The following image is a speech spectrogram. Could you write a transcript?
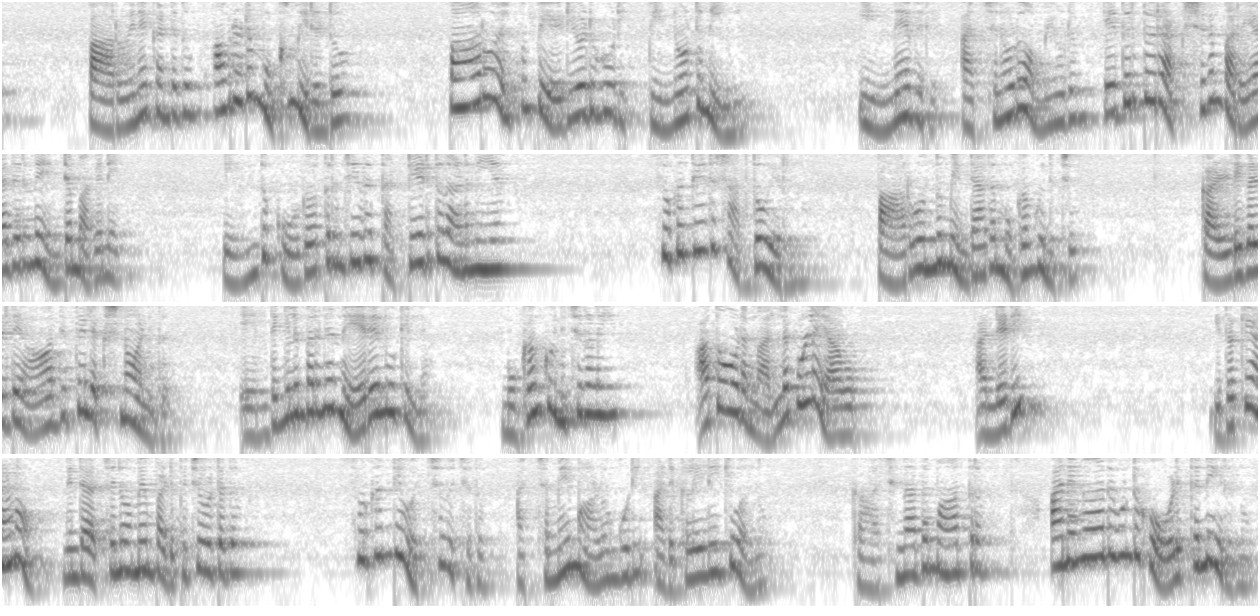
പാറുവിനെ കണ്ടതും അവരുടെ മുഖം ഇരുണ്ടു. പാറു അല്പം പേടിയോടുകൂടി പിന്നോട്ട് നീങ്ങി. ഇന്നേ വരെ അച്ഛനോടും അമ്മയോടും എതിർത്തൊരു അക്ഷരം പറയാതിരുന്ന എന്റെ മകനെ എന്ത് കൂടോത്രം ചെയ്ത് തട്ടിയെടുത്തതാണ് നീ സുഗന്ധിയുടെ ശബ്ദം ഉയർന്നു. പാറു ഒന്നും മിണ്ടാതെ മുഖം കുനിച്ചു. കള്ളികളുടെ ആദ്യത്തെ ലക്ഷണമാണിത്. എന്തെങ്കിലും പറഞ്ഞാൽ നേരെ നോക്കില്ല. മുഖം കുനിച്ചു കളയും. അതോടെ നല്ല പുള്ളയാവും. അല്ലടി? ഇതൊക്കെയാണോ നിന്റെ അച്ഛനും അമ്മയും പഠിപ്പിച്ചു വിട്ടത്? സുഗന്ധി ഒച്ച വെച്ചതും അച്ഛമ്മയും ആളും കൂടി അടുക്കളയിലേക്ക് വന്നു. കാശിനാഥൻ മാത്രം അനങ്ങാതെ കൊണ്ട് ഹോളിൽ തന്നെ ഇരുന്നു.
